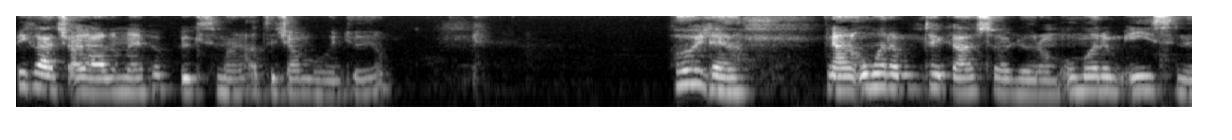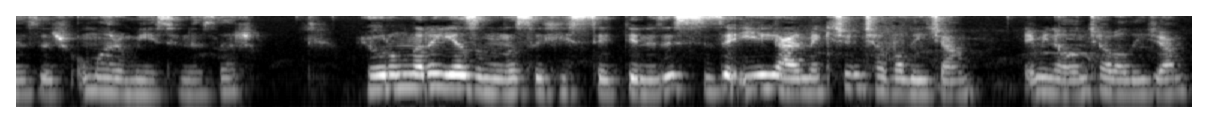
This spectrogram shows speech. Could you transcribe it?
Birkaç ayarlama yapıp büyük ihtimalle atacağım bu videoyu. Öyle. Yani umarım tekrar söylüyorum. Umarım iyisinizdir. Umarım iyisinizdir. Yorumlara yazın nasıl hissettiğinizi. Size iyi gelmek için çabalayacağım. Emin olun çabalayacağım.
